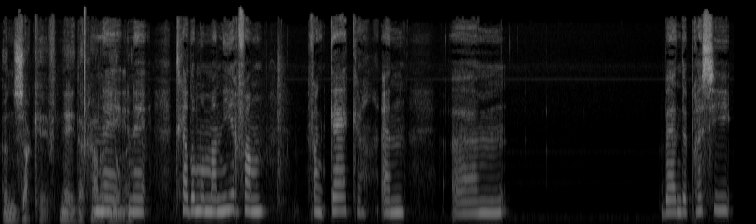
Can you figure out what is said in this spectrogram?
een zak heeft. Nee, daar gaat nee, het niet om. Nee, het gaat om een manier van, van kijken. En um, bij een depressie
